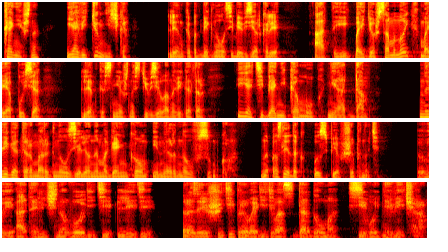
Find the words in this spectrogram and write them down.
«Конечно, я ведь умничка», — Ленка подмигнула себе в зеркале. «А ты пойдешь со мной, моя Пуся?» Ленка с нежностью взяла навигатор. «Я тебя никому не отдам». Навигатор моргнул зеленым огоньком и нырнул в сумку, напоследок успев шепнуть. «Вы отлично водите, леди. Разрешите проводить вас до дома сегодня вечером?»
